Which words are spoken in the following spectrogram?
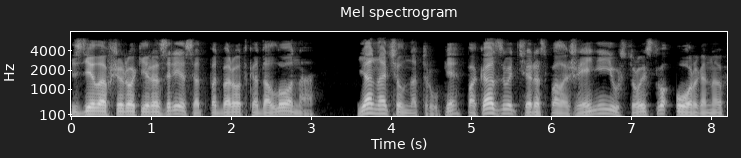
Сделав широкий разрез от подбородка до лона, я начал на трупе показывать расположение и устройство органов,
